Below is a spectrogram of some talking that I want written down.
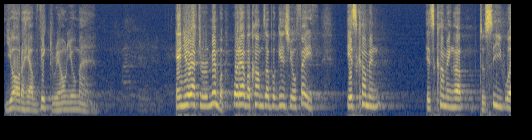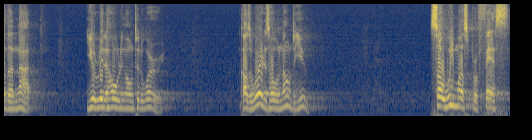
you ought to have victory on your mind. And you have to remember, whatever comes up against your faith it's coming, it's coming up to see whether or not you're really holding on to the word. Because the word is holding on to you. So we must profess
